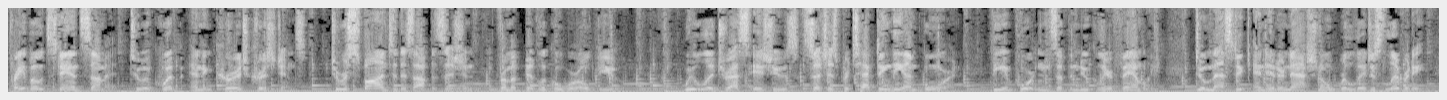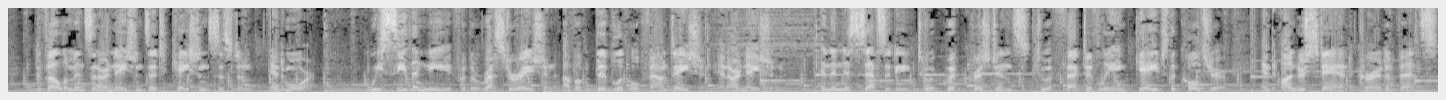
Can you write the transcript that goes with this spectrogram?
Pray Vote Stand Summit to equip and encourage Christians to respond to this opposition from a biblical worldview. We will address issues such as protecting the unborn, the importance of the nuclear family, domestic and international religious liberty, developments in our nation's education system, and more. We see the need for the restoration of a biblical foundation in our nation and the necessity to equip Christians to effectively engage the culture and understand current events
